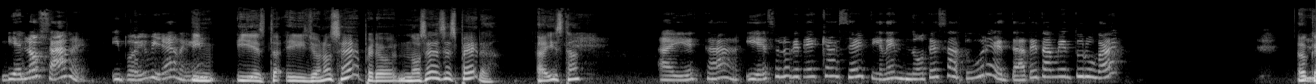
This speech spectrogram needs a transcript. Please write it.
Y él lo sabe, y por ahí viene. ¿eh? Y, y, está, y yo no sé, pero no se desespera. Ahí está. Ahí está. Y eso es lo que tienes que hacer. Tienes, no te satures, date también tu lugar. Ok.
